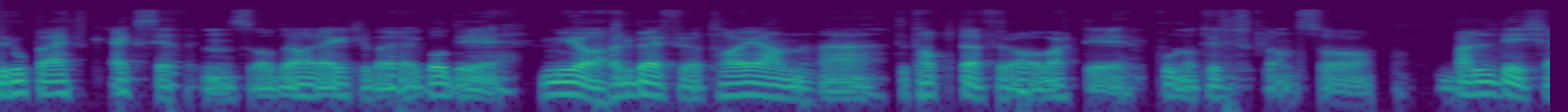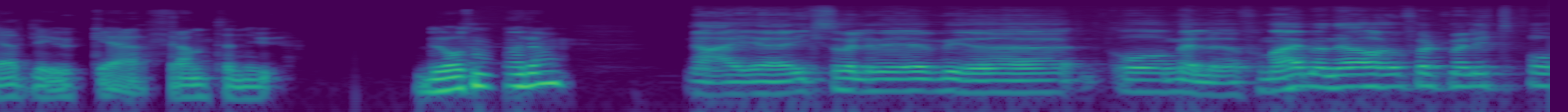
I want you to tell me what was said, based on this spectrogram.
Europa-exiten, så det har egentlig bare gått i mye arbeid for å ta igjen eh, det tapte for å ha vært i Polen og Tyskland. Så veldig kjedelig uke frem til nå. Du også, Snorre? Nei, eh, ikke så veldig mye å melde for meg, men jeg har jo fulgt med litt på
